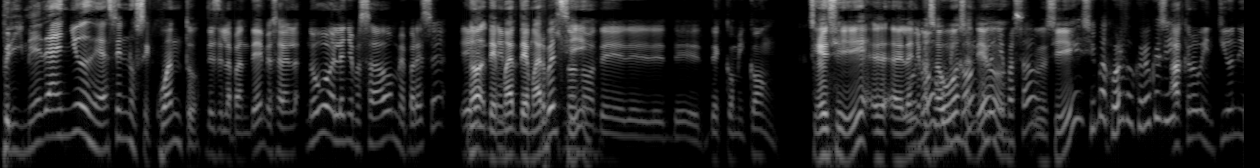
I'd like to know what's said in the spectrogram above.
primer año desde hace no sé cuánto. desde la pandemia. O sea, no hubo el año pasado, me parece. No, El- de, en- Mar- de Marvel no, sí. no, de, de, de, de Comic Con. Sí, sí, el, el año ¿No pasado hubo San el Diego. año pasado? Sí, sí me acuerdo, creo que sí. Ah, creo 21 y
